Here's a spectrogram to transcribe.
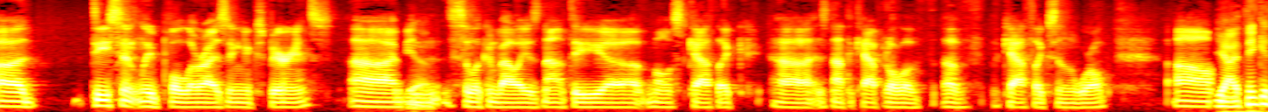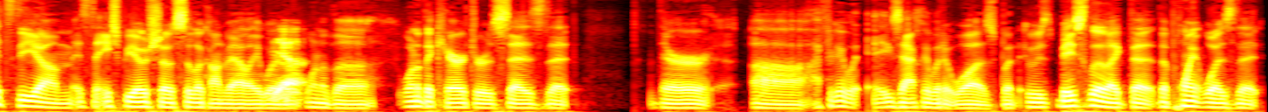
a decently polarizing experience. Uh, I mean, yeah. Silicon Valley is not the uh, most Catholic, uh, is not the capital of, of Catholics in the world. Um, yeah, I think it's the um, it's the HBO show Silicon Valley where yeah. one of the one of the characters says that they're uh, I forget what exactly what it was, but it was basically like the the point was that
